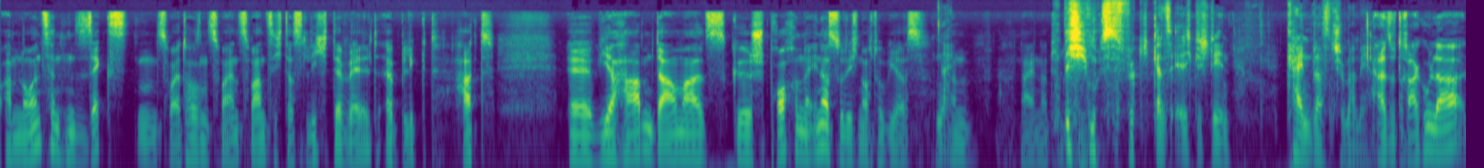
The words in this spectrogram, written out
am 19.06.2022 das Licht der Welt erblickt hat. Äh, wir haben damals gesprochen, erinnerst du dich noch, Tobias? Nein. An, nein, natürlich. Ich muss es wirklich ganz ehrlich gestehen, keinen blassen Schimmer mehr. Also Dracula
